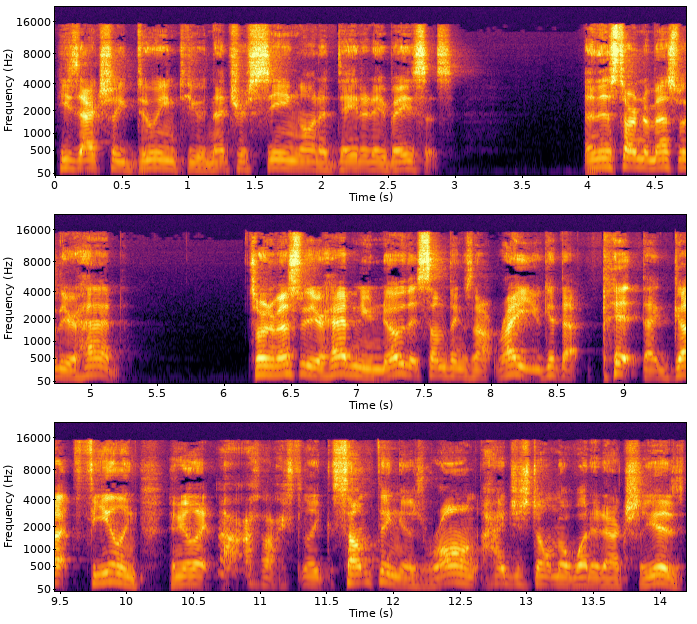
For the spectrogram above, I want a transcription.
he's actually doing to you and that you're seeing on a day to day basis. And then starting to mess with your head. Starting to mess with your head, and you know that something's not right. You get that pit, that gut feeling, and you're like, ah, like something is wrong. I just don't know what it actually is.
